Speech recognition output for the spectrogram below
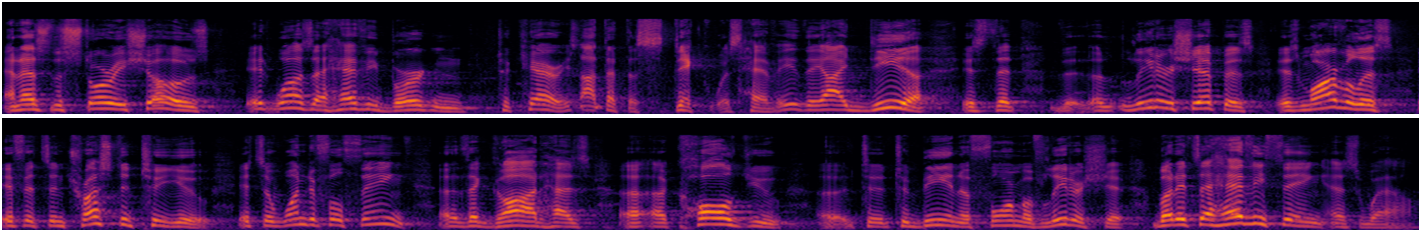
And as the story shows, it was a heavy burden to carry. It's not that the stick was heavy. The idea is that leadership is, is marvelous if it's entrusted to you. It's a wonderful thing uh, that God has uh, uh, called you uh, to, to be in a form of leadership, but it's a heavy thing as well.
